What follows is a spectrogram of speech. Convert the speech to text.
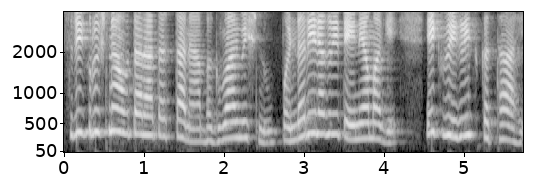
श्रीकृष्ण अवतारात असताना भगवान विष्णू पंढरी नगरीत येण्यामागे एक वेगळीच कथा आहे.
